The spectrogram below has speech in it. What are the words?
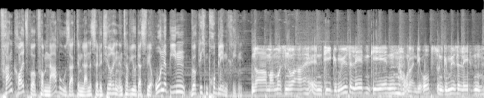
Frank Kreuzburg vom NABU sagt im Landeswelle Thüringen Interview, dass wir ohne Bienen wirklich ein Problem kriegen. Na, man muss nur in die Gemüseläden gehen oder in die Obst- und Gemüseläden.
